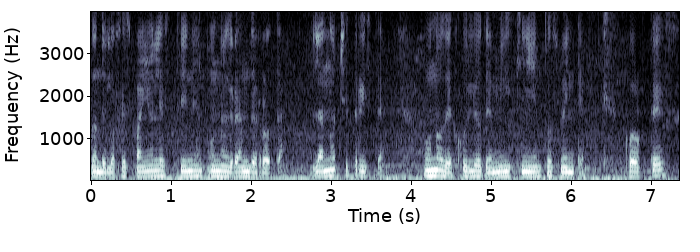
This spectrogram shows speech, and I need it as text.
donde los españoles tienen una gran derrota. La noche triste, 1 de julio de 1520. Cortés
